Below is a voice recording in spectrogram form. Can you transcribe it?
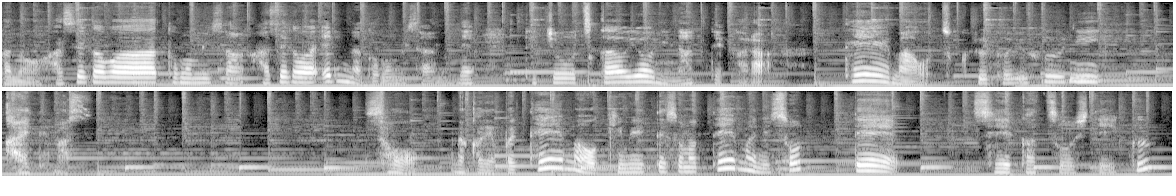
あの長谷川智美さん長谷川エリナ智美さんのね手帳を使うようになってからテーマを作るというふうに書いてます。そう。なんかやっぱりテーマを決めてそのテーマに沿って生活をしていく。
